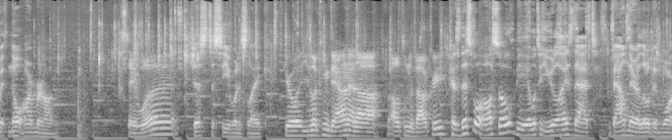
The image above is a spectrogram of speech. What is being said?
with no armor on, Say what? just to see what it's like. You're, you're looking down at uh, Ultimate Valkyrie. Because this will also be able to utilize that bound there a little bit more.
